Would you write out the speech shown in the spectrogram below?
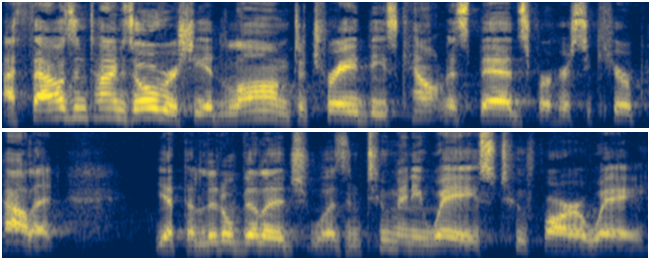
A thousand times over, she had longed to trade these countless beds for her secure pallet, yet the little village was in too many ways too far away.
